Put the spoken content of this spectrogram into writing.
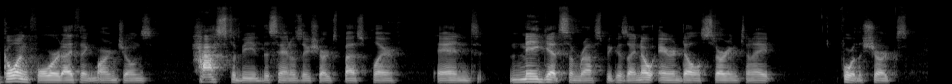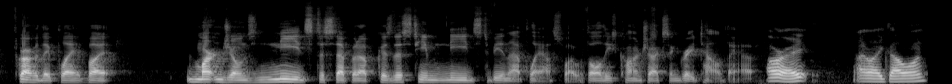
going forward, I think Martin Jones has to be the San Jose Sharks' best player and may get some rest because I know Aaron Dell is starting tonight for the Sharks. I forgot who they play, but Martin Jones needs to step it up because this team needs to be in that playoff spot with all these contracts and great talent they have. All right, I like that one.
